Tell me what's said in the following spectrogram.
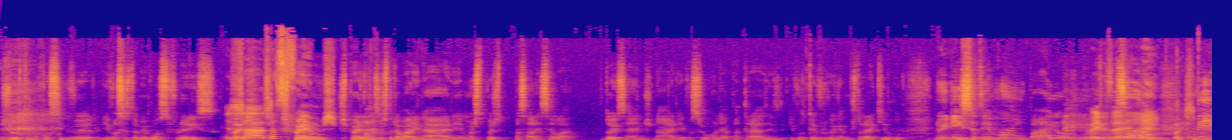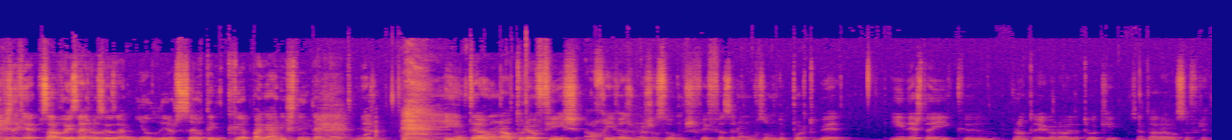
juro que eu não consigo ver, e vocês também vão sofrer isso. Já, já Espero, sofremos. espero que vocês trabalhem na área, mas depois de passarem, sei lá, dois anos na área, vocês vão olhar para trás e, e vão ter vergonha de mostrar aquilo. No início eu dizia, mãe, pai, olha, Pois é. televisão, amigos daqui. Passava dois anos, vocês diziam, meu Deus do céu, eu tenho que apagar isto da internet mesmo. E então, na altura eu fiz, horríveis os meus resumos, fui fazer um resumo do Porto B e desde aí que, pronto, agora olha, estou aqui, sentado à vossa frente.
